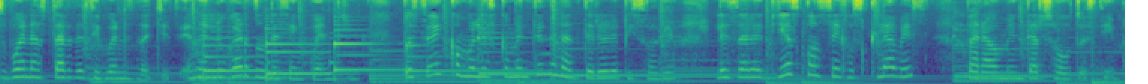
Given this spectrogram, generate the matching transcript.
Buenas tardes y buenas noches en el lugar donde se encuentren. Pues hoy, como les comenté en el anterior episodio, les daré 10 consejos claves para aumentar su autoestima.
